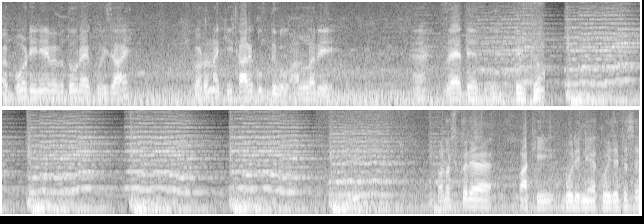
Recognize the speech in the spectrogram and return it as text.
ওই বডি নিয়ে এভাবে দৌড়ায় কই যায়? ঘটনা কি? কারে কুপ দেবো? আল্লাহ রে। হ্যাঁ? যায় দে দে হঠাৎ করে পাখি বড়ি নিয়ে কই যেতেছে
